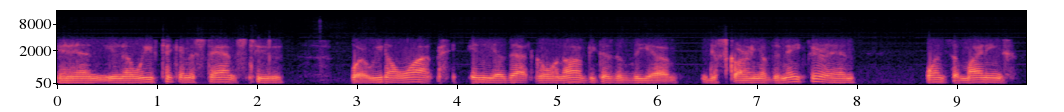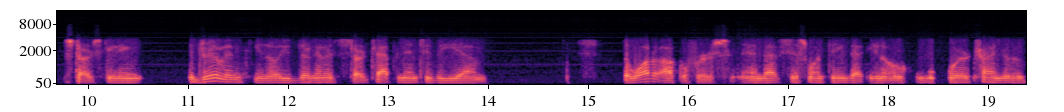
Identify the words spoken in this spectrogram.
and you know we've taken a stance to where we don't want any of that going on because of the uh, the scarring of the nature. And once the mining starts getting drilling, you know, they're going to start tapping into the um, the water aquifers, and that's just one thing that you know we're trying to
